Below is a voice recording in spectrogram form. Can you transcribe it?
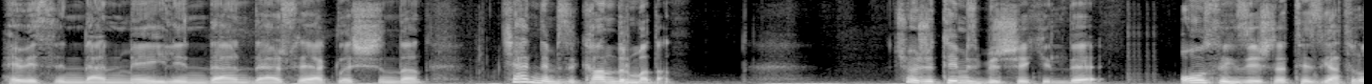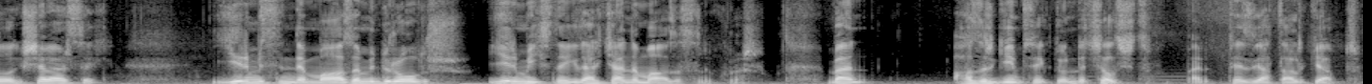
hevesinden, mailinden, derse yaklaşışından kendimizi kandırmadan çocuğu temiz bir şekilde 18 yaşında tezgahtar olarak işe versek 20'sinde mağaza müdürü olur. 22'sine gider kendi mağazasını kurar. Ben hazır giyim sektöründe çalıştım. Ben tezgahtarlık yaptım.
